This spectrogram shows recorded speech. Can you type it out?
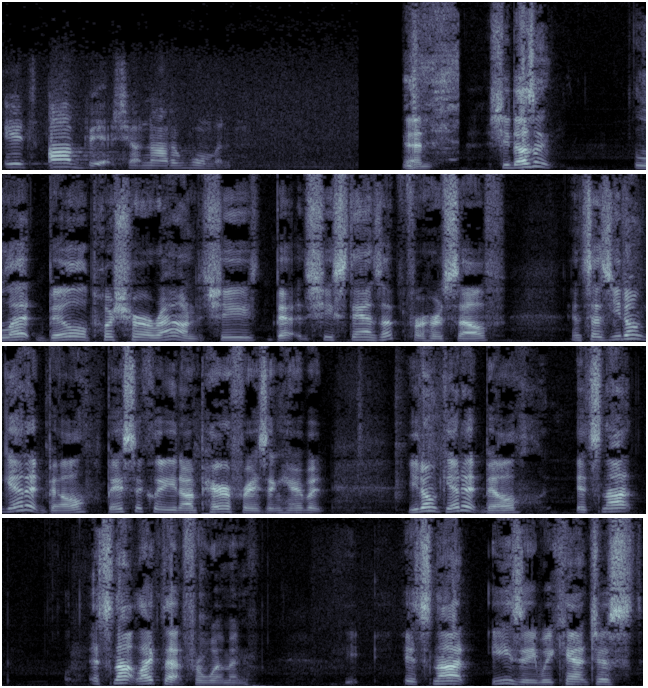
It's obvious you're not a woman. and she doesn't let Bill push her around. She she stands up for herself and says, "You don't get it, Bill." Basically, you know, I'm paraphrasing here, but you don't get it, Bill. It's not it's not like that for women. It's not easy. We can't just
